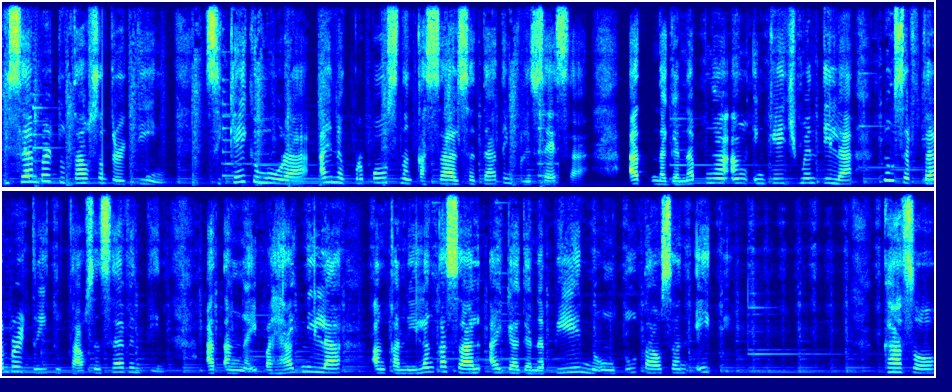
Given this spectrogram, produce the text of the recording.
December 2013, si Kei Komura ay nag-propose ng kasal sa dating prinsesa at naganap nga ang engagement nila noong September 3, 2017 at ang naipahag nila ang kanilang kasal ay gaganapin noong 2018. Kaso,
